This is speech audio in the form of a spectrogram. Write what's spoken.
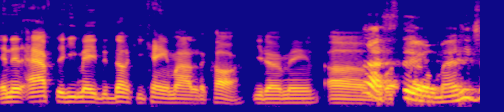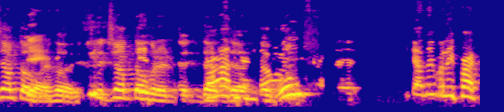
and then after he made the dunk, he came out of the car. You know what I mean? Um, Nah, but- still, man. He jumped over Yeah. the hood. If he'd have jumped over the, the, the, Timing, the, the roof, You got to really proud.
